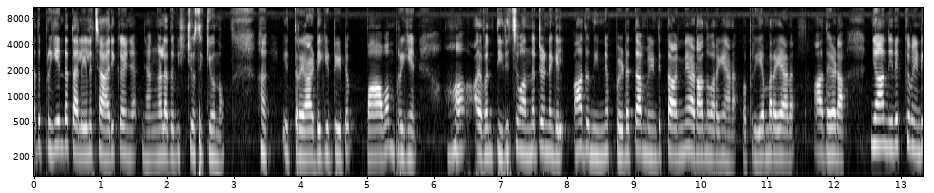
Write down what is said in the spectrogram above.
അത് പ്രിയന്റെ തലയിൽ ചാരിക്കഴിഞ്ഞാൽ ഞങ്ങളത് വിശ്വസിക്കുമെന്നോ? ഇത്ര അടി കിട്ടിയിട്ടും പാവം പ്രിയൻ. അവൻ തിരിച്ചു വന്നിട്ടുണ്ടെങ്കിൽ അത് നിന്നെ പെടുത്താൻ വേണ്ടി തന്നെ എന്ന് പറയാണ് അപ്പോൾ പ്രിയം പറയാണ് അതേടാ ഞാൻ നിനക്ക് വേണ്ടി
